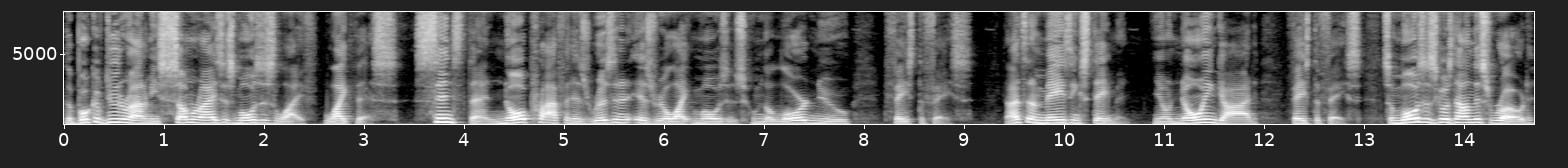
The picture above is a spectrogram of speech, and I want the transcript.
The book of Deuteronomy summarizes Moses' life like this Since then, no prophet has risen in Israel like Moses, whom the Lord knew face to face. That's an amazing statement, you know, knowing God face to face. So Moses goes down this road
